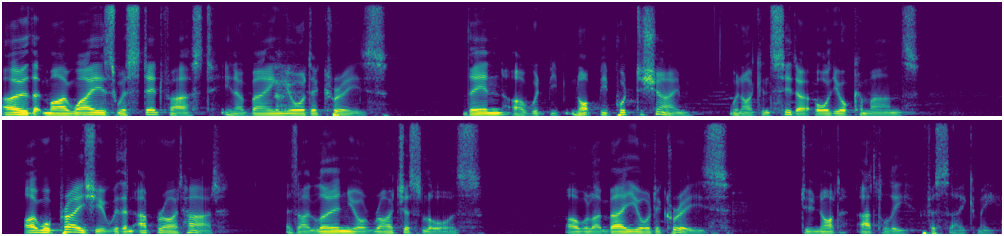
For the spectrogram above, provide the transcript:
Oh, that my ways were steadfast in obeying your decrees. Then I would be, not be put to shame when I consider all your commands. I will praise you with an upright heart as I learn your righteous laws. I will obey your decrees. Do not utterly forsake me.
